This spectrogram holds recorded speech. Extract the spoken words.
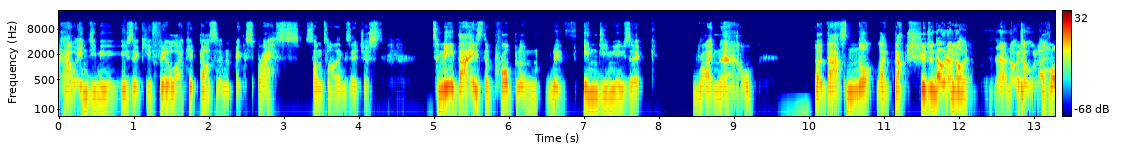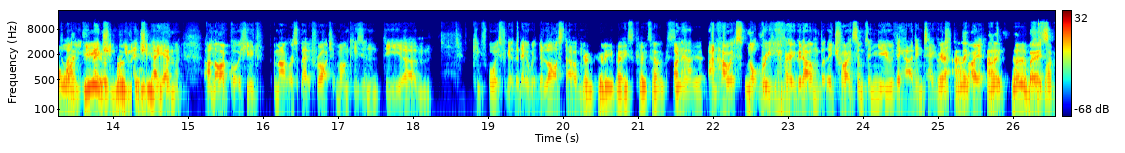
how indie music you feel like it doesn't express sometimes. It just, to me, that is the problem with indie music right now. But that's not like that shouldn't. No, no, be, no, no, not at the- all. the Like, whole like idea you mentioned, you mentioned AM, music- and I've got a huge amount of respect for Arctic Monkeys and the um, keep always forget the name of it, the last album. Tranquility Based Hotel and And, Casino. yeah, and how it's not really a very good album, but they tried something new. They had integrity. yeah. Alex, try it. Alex Turner was like,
